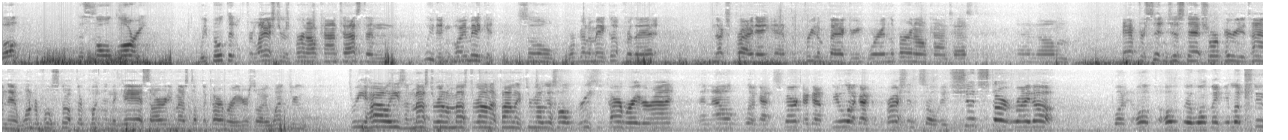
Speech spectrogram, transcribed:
Well, this is Old Glory. We built it for last year's burnout contest and we didn't quite make it. So we're going to make up for that next Friday at the Freedom Factory. We're in the burnout contest. And um, after sitting just that short period of time, that wonderful stuff they're putting in the gas already messed up the carburetor. So I went through three Holleys and messed around and messed around. I finally threw this old greasy carburetor on it. And now look, I got spark, I got fuel, I got compression. So it should start right up. But hope, hopefully it won't make me look stupid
